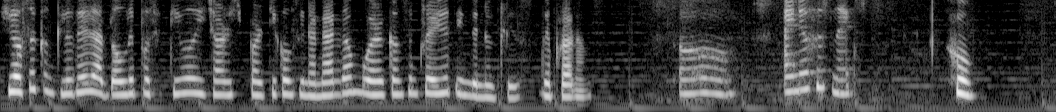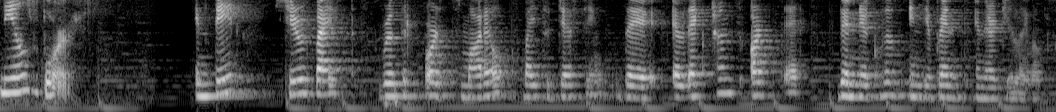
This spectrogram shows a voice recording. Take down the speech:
He also concluded that all the positively charged particles in an atom were concentrated in the nucleus, the protons. Oh, I know who's next. Who? Niels Bohr. Indeed, he revised Rutherford's model by suggesting the electrons orbited the nucleus in different energy levels.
